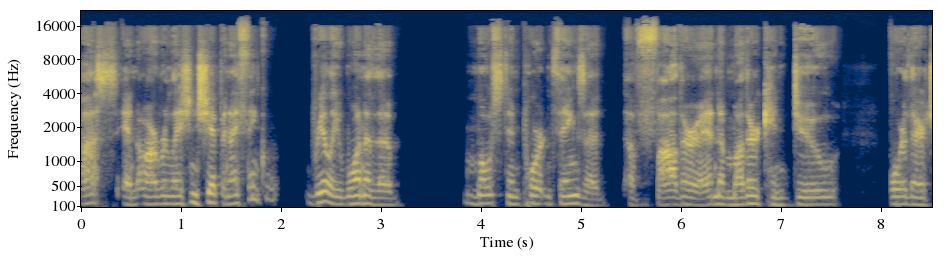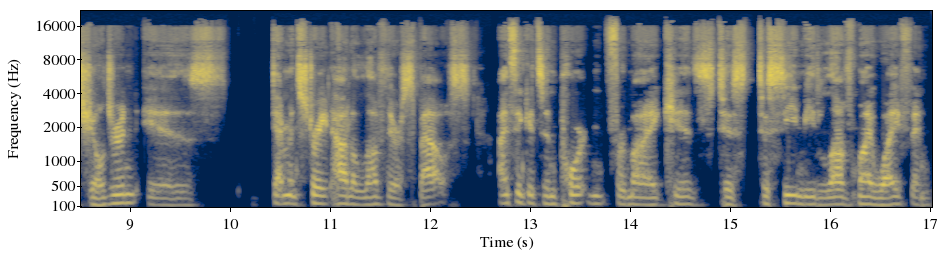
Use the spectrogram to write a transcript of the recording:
us and our relationship. And I think really one of the most important things a, a father and a mother can do for their children is demonstrate how to love their spouse. I think it's important for my kids to to see me love my wife and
